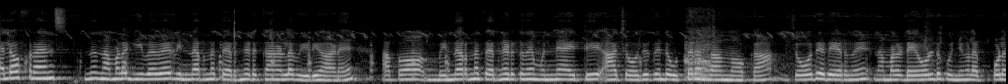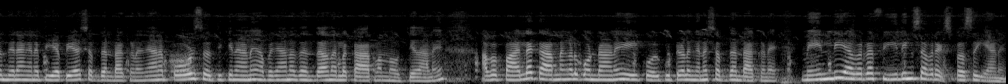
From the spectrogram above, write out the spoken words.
ഹലോ ഫ്രണ്ട്സ് ഇന്ന് നമ്മൾ ഗിവ് അവേ വിന്നറിനെ തിരഞ്ഞെടുക്കാനുള്ള വീഡിയോ ആണ്. അപ്പോൾ വിന്നറിനെ തിരഞ്ഞെടുക്കുന്നതിന് മുന്നേ ആയിട്ട് ആ ചോദ്യത്തിന്റെ ഉത്തരം എന്താണെന്ന് നോക്കാം. ചോദ്യം ഇതായിരുന്നു നമ്മുടെ ഡേ ഓൾഡ് കുഞ്ഞുങ്ങൾ എപ്പോഴും എന്തിനാ അങ്ങനെ പിയ പിയ ശബ്ദം ഉണ്ടാക്കുന്നത് ഞാൻ എപ്പോഴും ശ്രദ്ധിക്കുന്നതാണ് അപ്പോൾ ഞാനത് എന്താണെന്നുള്ള കാരണം നോക്കിയതാണ്. അപ്പോൾ പല കാരണങ്ങൾ കൊണ്ടാണ് ഈ കോഴിക്കുട്ടികൾ ഇങ്ങനെ ശബ്ദം ഉണ്ടാക്കുന്നത് മെയിൻലി അവരുടെ ഫീലിങ്സ് അവർ എക്സ്പ്രസ് ചെയ്യാണ്.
